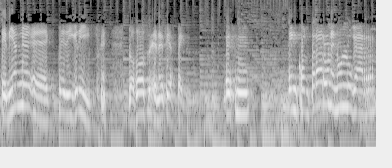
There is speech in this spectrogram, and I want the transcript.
tenían eh, pedigrí los dos en ese aspecto pues se encontraron en un lugar.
